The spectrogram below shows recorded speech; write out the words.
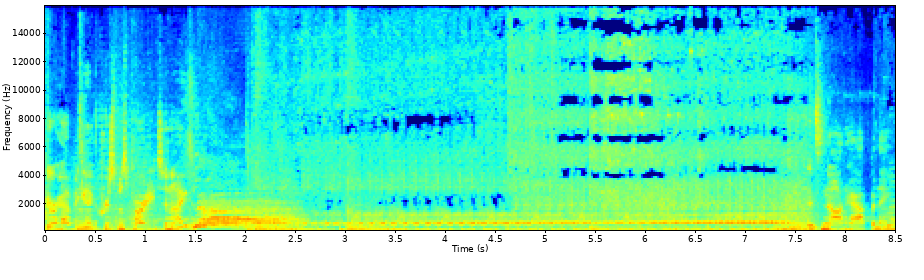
You're having a Christmas party tonight? It's not happening.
